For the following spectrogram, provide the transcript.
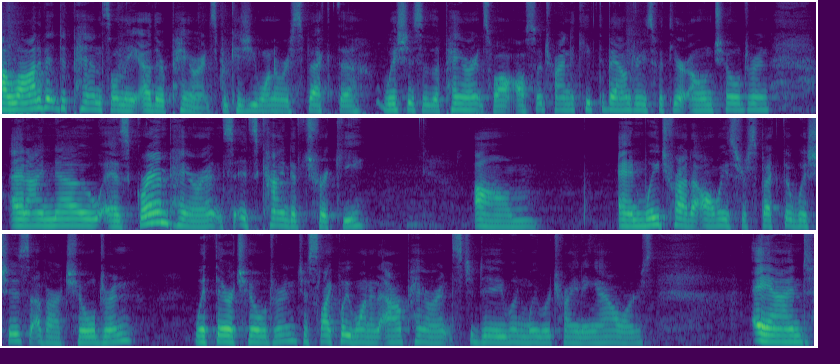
A lot of it depends on the other parents because you want to respect the wishes of the parents while also trying to keep the boundaries with your own children. And I know as grandparents, it's kind of tricky. Um, and we try to always respect the wishes of our children with their children, just like we wanted our parents to do when we were training ours. And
